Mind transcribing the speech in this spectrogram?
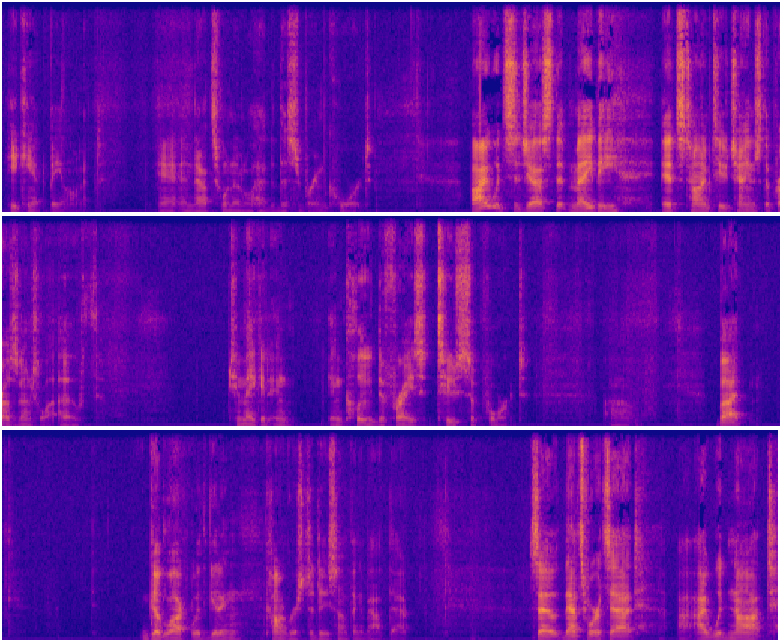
he can't be on it, and that's when it'll head to the Supreme Court. I would suggest that maybe it's time to change the presidential oath to make it in, include the phrase to support. Um, but good luck with getting Congress to do something about that. So that's where it's at. I would not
